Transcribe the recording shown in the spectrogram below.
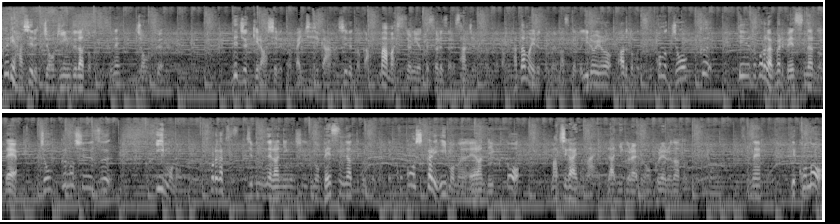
くり走るジョギングだと思うんですねジョグ。で10キロ走るとか1時間走るとか、まあ、まあ人によってそれぞれ30分とかの方もいると思いますけどいろいろあると思うんですけどこのジョッグっていうところがやっぱりベースになるのでジョッグのシューズいいものこれが自分の、ね、ランニングのシューズのベースになってくると思うのでここをしっかりいいものを選んでいくと間違いのないランニングライフが送れるなと思うんですよね。でこの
